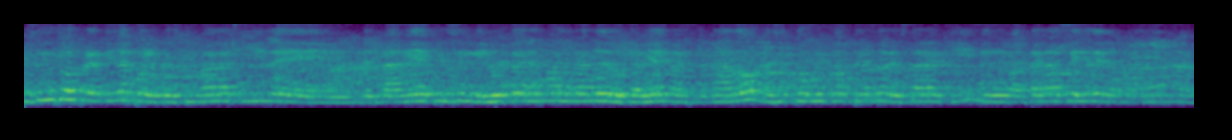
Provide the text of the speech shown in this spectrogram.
estoy sorprendida por el festival aquí de, del aquí en Gilucan, es más grande de lo que había imaginado. Me siento muy contenta de estar aquí, de levantar a las 6 de la mañana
